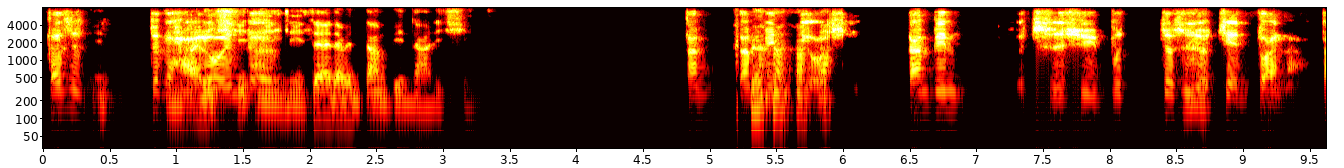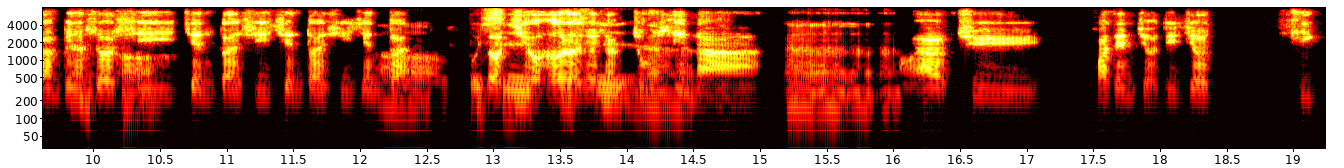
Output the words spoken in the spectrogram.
但是这个海洛因的，你你在那边当兵哪里辛苦？当当兵有当兵持续不就是有间断啊？当兵的时候吸间断，吸间断，吸间断，不是酒喝了就想助兴啊。嗯嗯嗯嗯，我要去花天酒地就吸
